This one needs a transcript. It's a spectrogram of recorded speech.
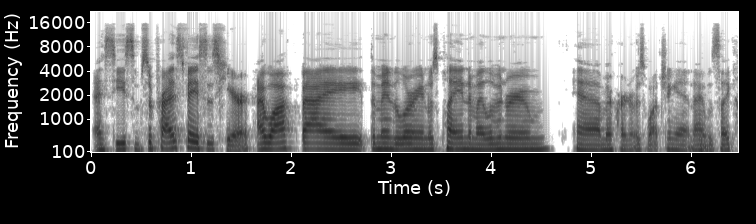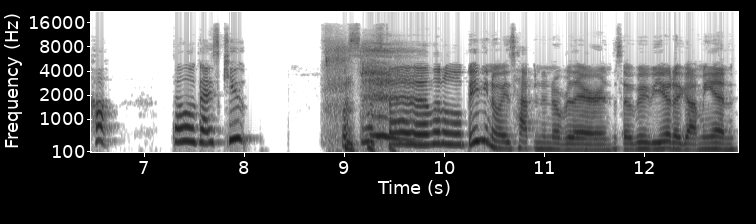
I see some surprised faces here. I walked by, The Mandalorian was playing in my living room, and my partner was watching it, and I was like, huh, that little guy's cute. What's, what's that uh, little baby noise happening over there? And so Baby Yoda got me in.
